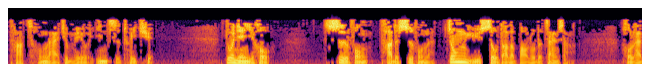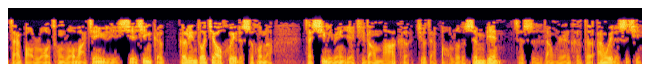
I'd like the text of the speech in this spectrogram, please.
他从来就没有因此退却。多年以后。侍奉他的侍奉呢，终于受到了保罗的赞赏。后来在保罗从罗马监狱里写信给格林多教会的时候呢，在信里面也提到马可就在保罗的身边，这是让人何得安慰的事情。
